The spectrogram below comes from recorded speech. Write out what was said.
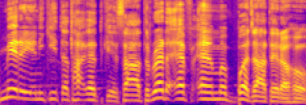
मेरे यानी कि तथागत के साथ रेड एफएम बजाते रहो।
